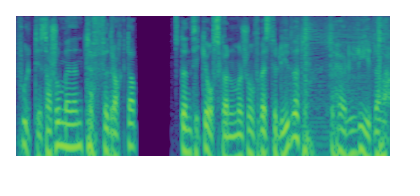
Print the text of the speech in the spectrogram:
politistasjonen med den tøffe drakta. Den fikk jo Oscar-nominasjon for beste lyd, vet du. Så hører du lydene, da.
